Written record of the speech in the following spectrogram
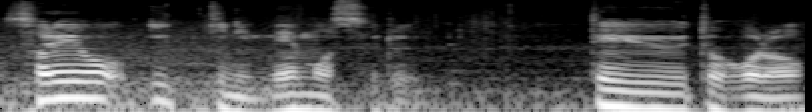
それを一気にメモするっていうところ。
